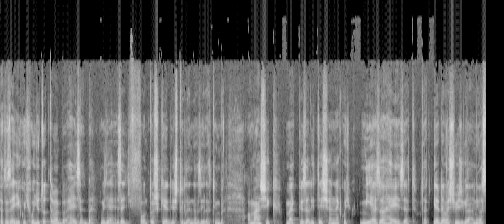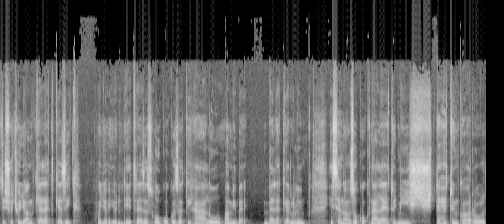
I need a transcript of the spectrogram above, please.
tehát az egyik, hogy hogy jutottam ebbe a helyzetbe, ugye? Ez egy fontos kérdés tud lenni az életünkben. A másik megközelítés ennek, hogy mi ez a helyzet. Tehát érdemes vizsgálni azt is, hogy hogyan keletkezik, hogyan jön létre. Ez az ok-okozati háló, amiben belekerülünk, hiszen az okoknál lehet, hogy mi is tehetünk arról,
